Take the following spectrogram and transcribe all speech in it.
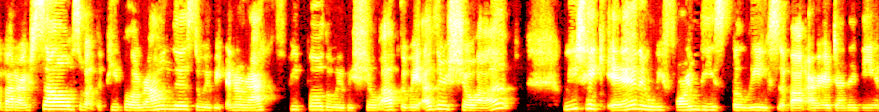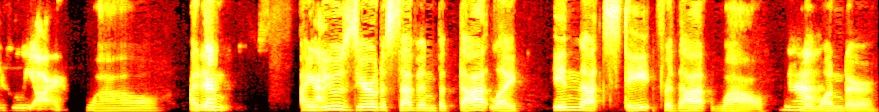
about ourselves, about the people around us, the way we interact with people, the way we show up, the way others show up, we take in and we form these beliefs about our identity and who we are. Wow. I didn't I yeah. knew 0 to 7, but that like in that state for that, wow. Yeah. No wonder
